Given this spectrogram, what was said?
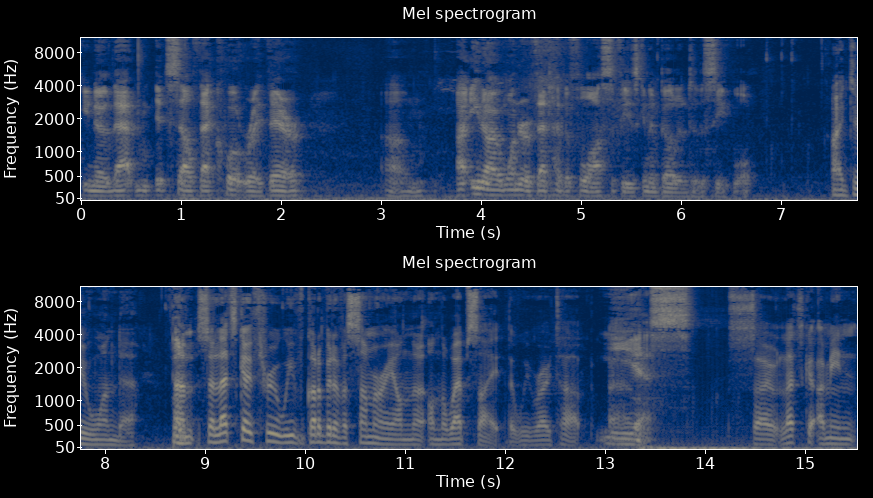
You know, that itself, that quote right there. Um, I, you know, I wonder if that type of philosophy is going to build into the sequel. I do wonder. Um, so let's go through. We've got a bit of a summary on the on the website that we wrote up. yes. So let's go. I mean,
